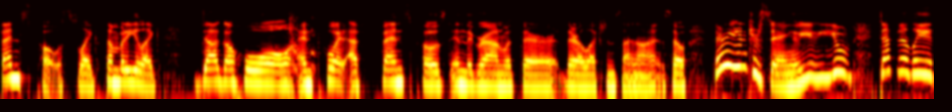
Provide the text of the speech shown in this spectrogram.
fence post. Like somebody like dug a hole and put a fence post in the ground with their their election sign on it. So very interesting. You you definitely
